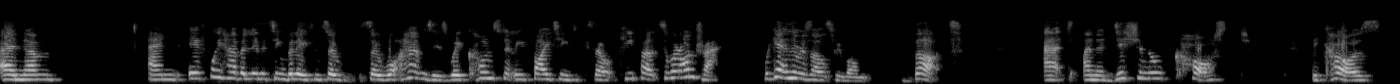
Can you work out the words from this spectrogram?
And um and if we have a limiting belief and so so what happens is we're constantly fighting to so keep up so we're on track. We're getting the results we want but at an additional cost because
